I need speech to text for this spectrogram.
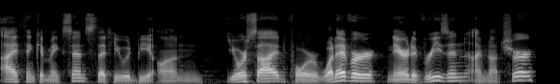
I think it makes sense that he would be on your side for whatever narrative reason. I'm not sure.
